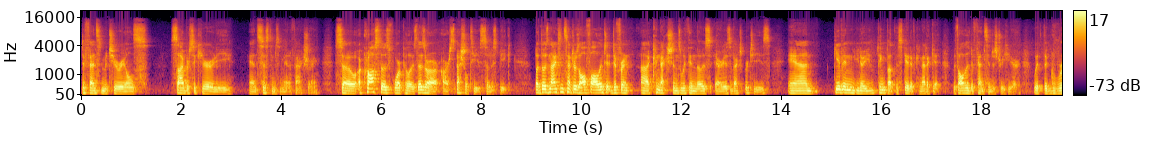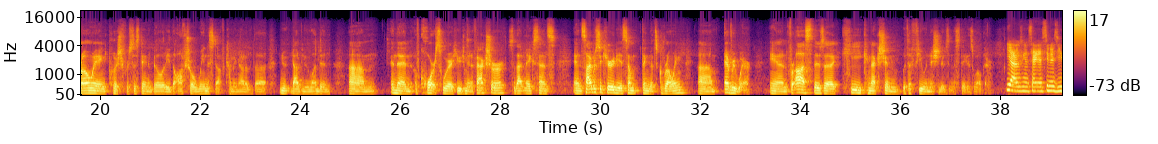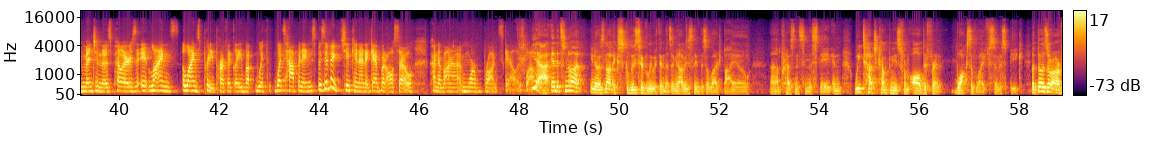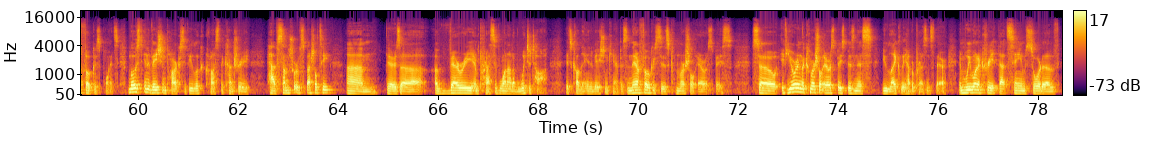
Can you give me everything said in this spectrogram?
defense and materials, cybersecurity, and systems and manufacturing. So across those four pillars, those are our, our specialties, so to speak. But those 19 centers all fall into different uh, connections within those areas of expertise. And given, you know, you think about the state of Connecticut with all the defense industry here, with the growing push for sustainability, the offshore wind stuff coming out of the new, out of New London, um, and then of course we're a huge manufacturer, so that makes sense. And cybersecurity is something that's growing um, everywhere. And for us, there's a key connection with a few initiatives in the state as well there. Yeah, I was going to say, as soon as you mentioned those pillars, it lines aligns pretty perfectly, but with what's happening specific to Connecticut, but also kind of on a more broad scale as well. Yeah, and it's not you know it's not exclusively within those. I mean, obviously there's a large bio uh, presence in the state, and we touch companies from all different walks of life, so to speak. But those are our focus points. Most innovation parks, if you look across the country, have some sort of specialty. Um, there's a, a very impressive one out of Wichita. It's called the Innovation Campus, and their focus is commercial aerospace. So if you're in the commercial aerospace business, you likely have a presence there. And we want to create that same sort of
